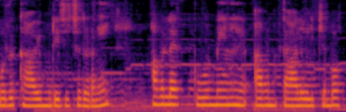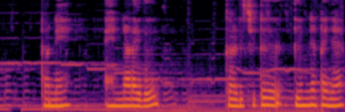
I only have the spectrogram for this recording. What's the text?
പുതുക്കാവ്യം രചിച്ചു തുടങ്ങി. അവളുടെ പൂമേനി അവൻ താൽ വിളിക്കുമ്പോൾ പൊന്നെ എന്നട ഇത്? കടിച്ചിട്ട് തിന്നട്ടെ ഞാൻ.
